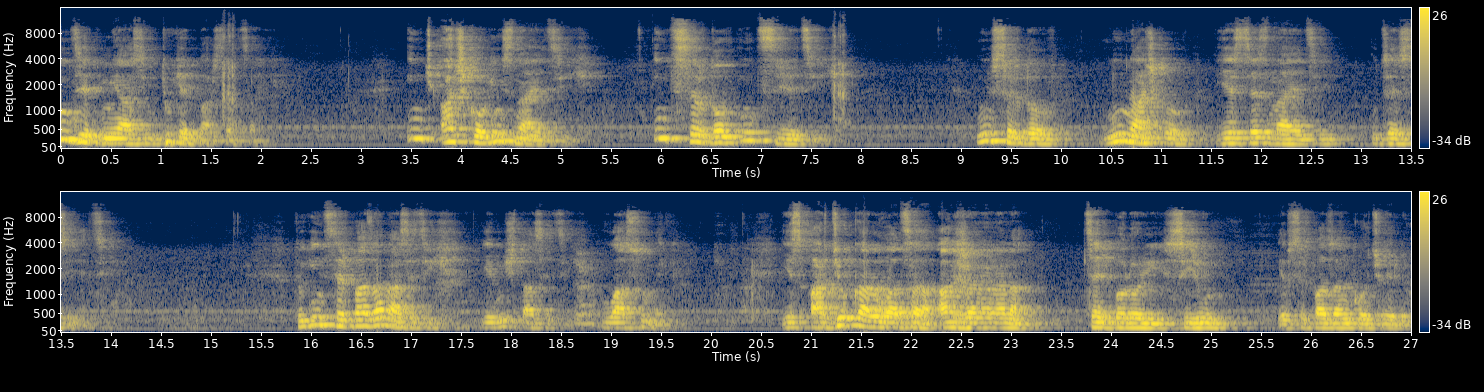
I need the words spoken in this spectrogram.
Ինձ հետ միասին դուք եք բարձրացար։ Ինչ աչքով ինձ նայեցիք, ինչ սրդով ինձ սիրեցիք։ Նույն սրդով, նույն աչքով ես ձեզ նայեցի ու ձեզ սիրեցի։ Դուք ինձ սրբազան ասեցիք եւ միշտ ասեցիք ու ասում եք ես արդյոք կարողացա արժանանալ ձեր բոլորի սիրուն եւ սրբազան կոչվելու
